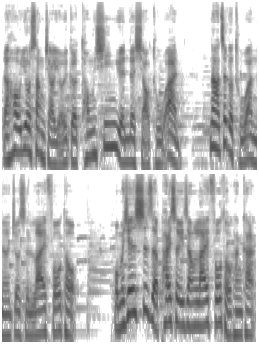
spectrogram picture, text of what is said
然后右上角有一个同心圆的小图案，那这个图案呢就是 Live Photo。我们先试着拍摄一张 Live Photo 看看。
